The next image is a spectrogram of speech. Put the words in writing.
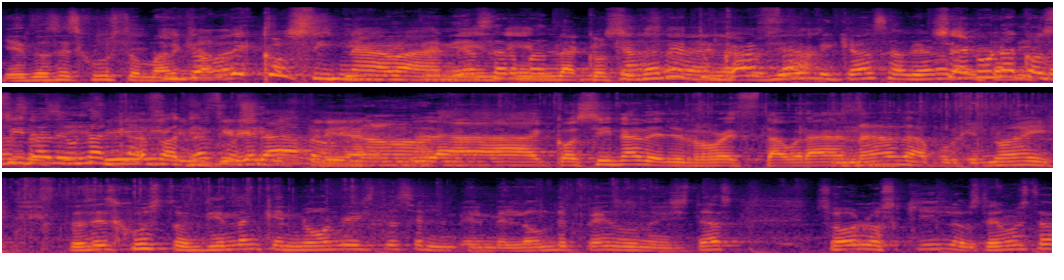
Y entonces justo ¿Y marcaba. dónde cocinaban? y me tenías ¿En, la cocina de tu en casa? la de mi casa. había o sea, en una cocina de una Sí, casa, ni siquiera la cocina del restaurante. Nada, porque no hay. Entonces, justo, entiendan que no necesitas el, el melón de pesos, necesitas solo los kilos. Tenemos esta,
